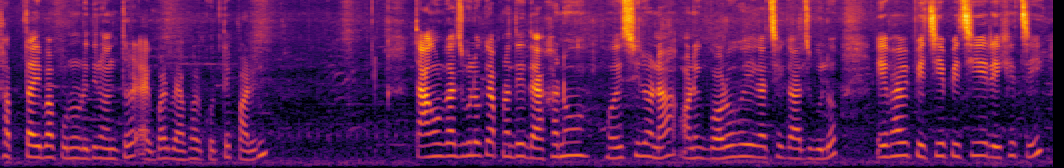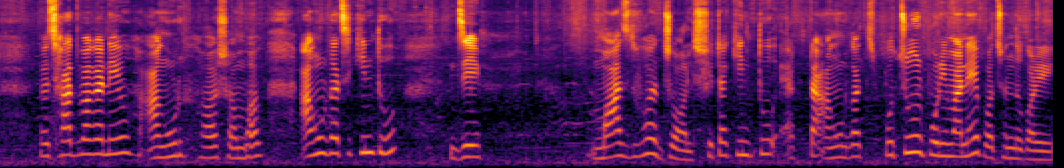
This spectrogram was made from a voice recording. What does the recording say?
সপ্তাহে বা পনেরো দিন অন্তর একবার ব্যবহার করতে পারেন। তা আঙুর গাছগুলোকে আপনাদের দেখানো হয়েছিল না, অনেক বড় হয়ে গেছে গাছগুলো। এভাবে পেঁচিয়ে পেঁচিয়ে রেখেছি। ছাদ বাগানেও আঙুর হওয়া সম্ভব। আঙুর গাছে কিন্তু যে মাছ ধোয়া জল, সেটা কিন্তু একটা আঙুর গাছ প্রচুর পরিমাণে পছন্দ করে।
